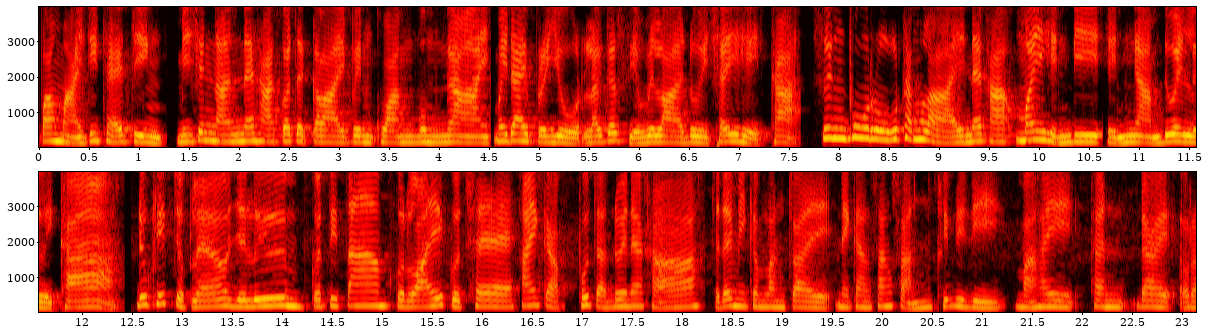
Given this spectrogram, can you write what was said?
เป้าหมายที่แท้จริง มีเช่นนั้นนะคะก็จะกลายเป็นความงมงายไม่ได้ประโยชน์แล้วก็เสียเวลาโดยใช่เหตุค่ะ ซึ่งผู้รู้ทั้งหลายนะคะ ไม่เห็นดีเห็นงามด้วยเลยค่ะ ดูคลิปจบแล้วอย่าลืม กดติดตาม กดไลค์ กดแชร์ ให้กับผู้จัดด้วยนะคะ จะได้มีกำลังใจในการสร้างสรรค์คลิปดีๆ มาให้ท่านได้รับ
